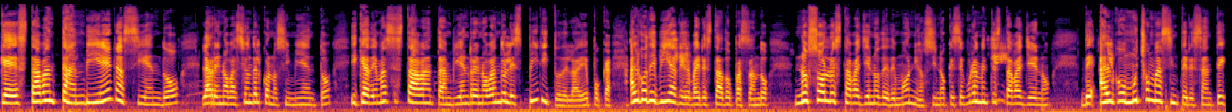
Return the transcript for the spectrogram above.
que estaban también haciendo la renovación del conocimiento y que además estaban también renovando el espíritu de la época. Algo debía de haber estado pasando. No solo estaba lleno de demonios, sino que seguramente estaba lleno de algo mucho más interesante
